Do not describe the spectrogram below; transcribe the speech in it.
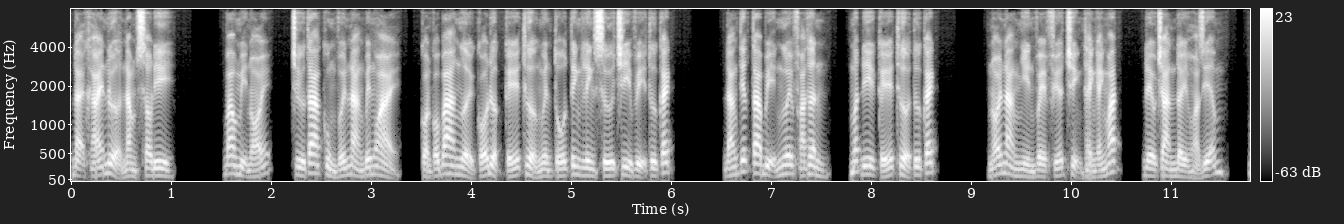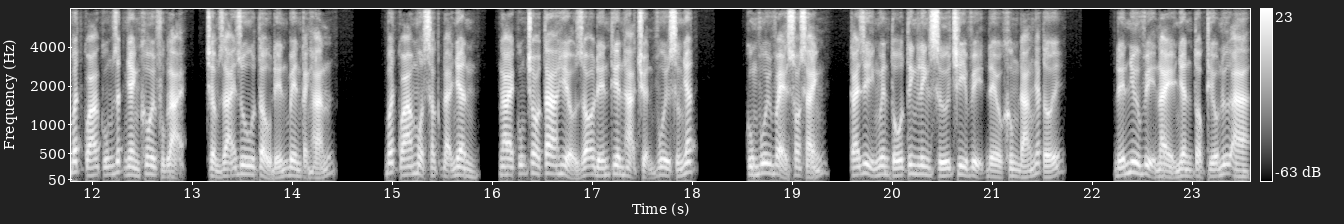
Đại khái nửa năm sau đi. Bao mị nói, trừ ta cùng với nàng bên ngoài, còn có ba người có được kế thừa nguyên tố tinh linh sứ chi vị tư cách. Đáng tiếc ta bị ngươi phá thân, mất đi kế thừa tư cách. Nói nàng nhìn về phía trịnh thành ánh mắt đều tràn đầy hỏa diễm, bất quá cũng rất nhanh khôi phục lại, chậm rãi du tẩu đến bên cạnh hắn bất quá một sắc đại nhân, ngài cũng cho ta hiểu rõ đến thiên hạ chuyện vui sướng nhất. Cùng vui vẻ so sánh, cái gì nguyên tố tinh linh sứ chi vị đều không đáng nhắc tới. Đến như vị này nhân tộc thiếu nữ à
